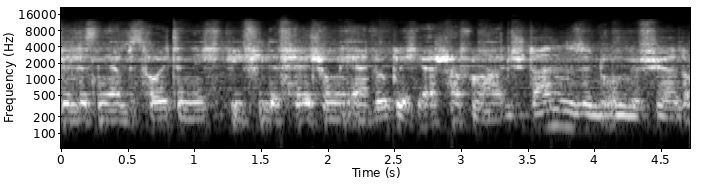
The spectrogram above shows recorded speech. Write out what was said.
Wir wissen ja bis heute nicht, wie viele Fälschungen er wirklich erschaffen hat. Entstanden sind ungefähr 300.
